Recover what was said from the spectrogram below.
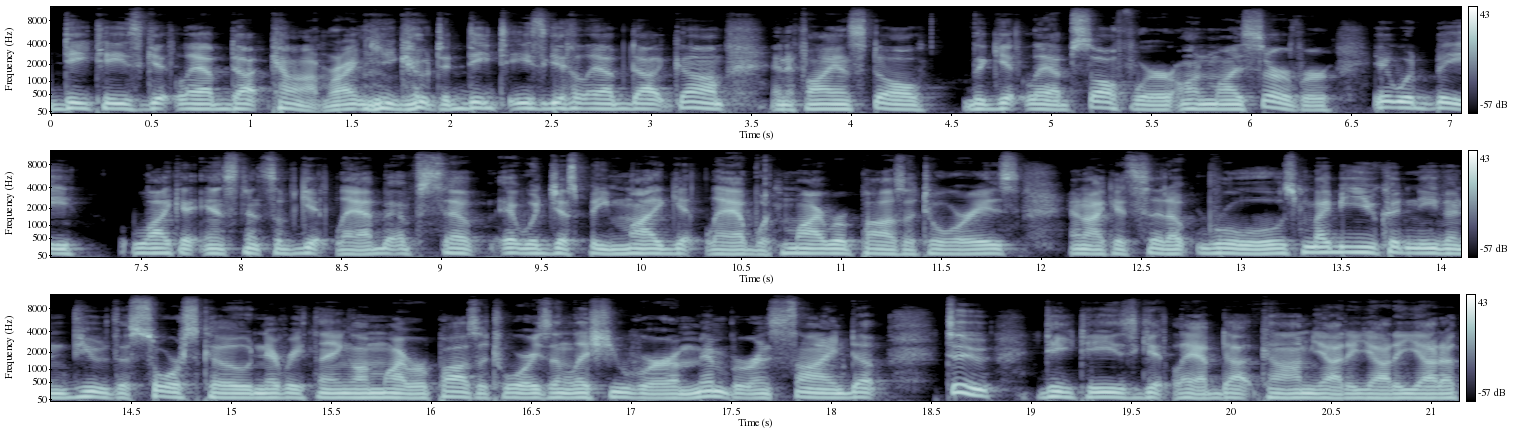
dtsgitlab.com, right? And you go to dtsgitlab.com, and if I install the GitLab software on my server, it would be like an instance of GitLab, except it would just be my GitLab with my repositories, and I could set up rules. Maybe you couldn't even view the source code and everything on my repositories unless you were a member and signed up to dtsgitlab.com, yada, yada, yada.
